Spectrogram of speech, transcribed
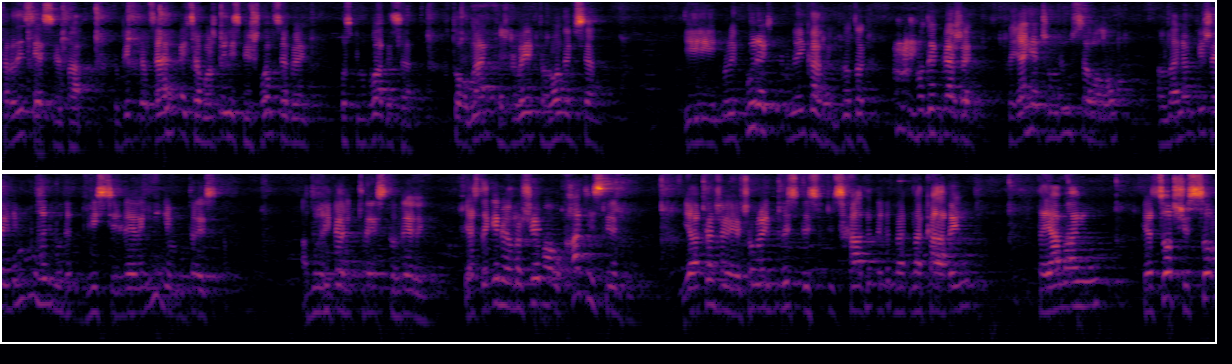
традиція свята. Після церкви це можливість між хлопцями поспілкуватися, хто вмер, хто живий, хто родився. І вони курять, ну і кажуть, ну так один каже, то я є чоловік в село, а в мене в кишені може бути 200 гривень, мінімум 300. А другий каже 300 гривень. Я з такими грошима в хаті сиджу. Я кажу, якщо ви десь з хати на, на кабель, то я маю 500-600.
